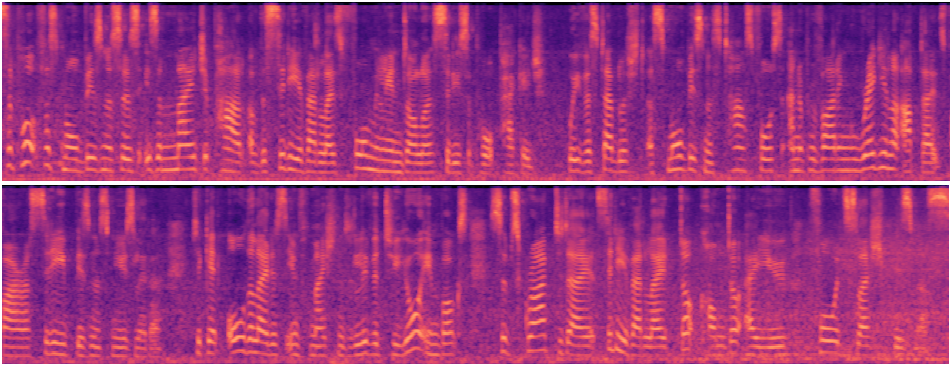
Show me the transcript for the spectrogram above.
Support for small businesses is a major part of the City of Adelaide's $4 million city support package. We've established a small business task force and are providing regular updates via our City Business newsletter. To get all the latest information delivered to your inbox, subscribe today at cityofadelaide.com.au forward slash business.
